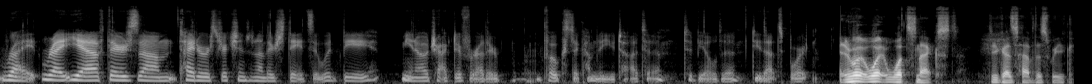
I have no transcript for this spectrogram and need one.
Right, right. Yeah, if there's um, tighter restrictions in other states, it would be you know attractive for other folks to come to Utah to to be able to do that sport. And what, what what's next? Do you guys have this week?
